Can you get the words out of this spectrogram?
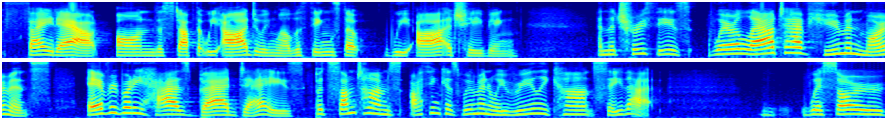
fade out on the stuff that we are doing well, the things that we are achieving. And the truth is, we're allowed to have human moments. Everybody has bad days. But sometimes I think as women, we really can't see that. We're so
